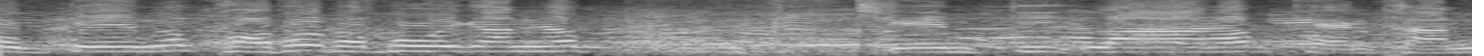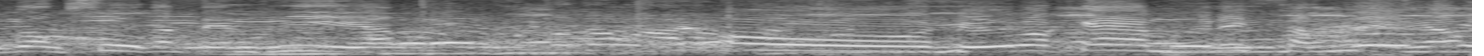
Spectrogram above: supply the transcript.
จบเกมครับขอโทษขอโพยกันครับ เกมกีฬาครับแข่งขันต้องสู้กันเต็มที่ครับ โอ้ถือว่าแก้มือได้สำเร็จครับ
